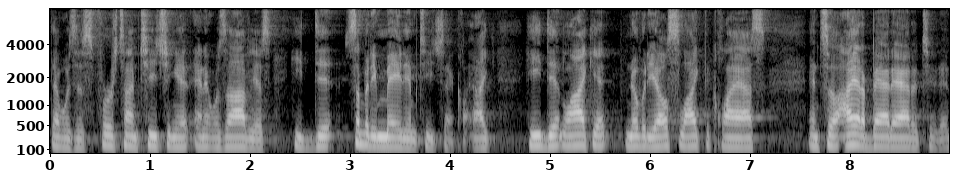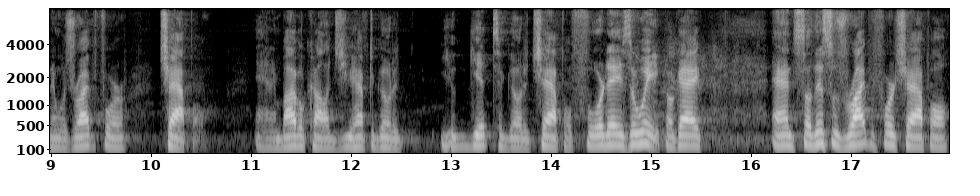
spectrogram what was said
that was his first time teaching it, and it was obvious he did. Somebody made him teach that class. Like he didn't like it. Nobody else liked the class, and so I had a bad attitude. And it was right before chapel. And in Bible college, you have to go to, you get to go to chapel four days a week. Okay, and so this was right before chapel,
